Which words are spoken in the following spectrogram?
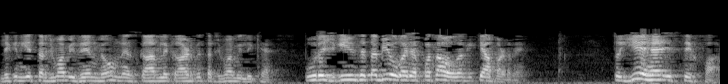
لیکن یہ ترجمہ بھی ذہن میں ہو، ہم نے اذکار کارڈ پہ ترجمہ بھی لکھا ہے۔ پورے یقین سے تبھی ہوگا جب پتا ہوگا کہ کیا پڑھ رہے ہیں۔ تو یہ ہے استغفار۔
